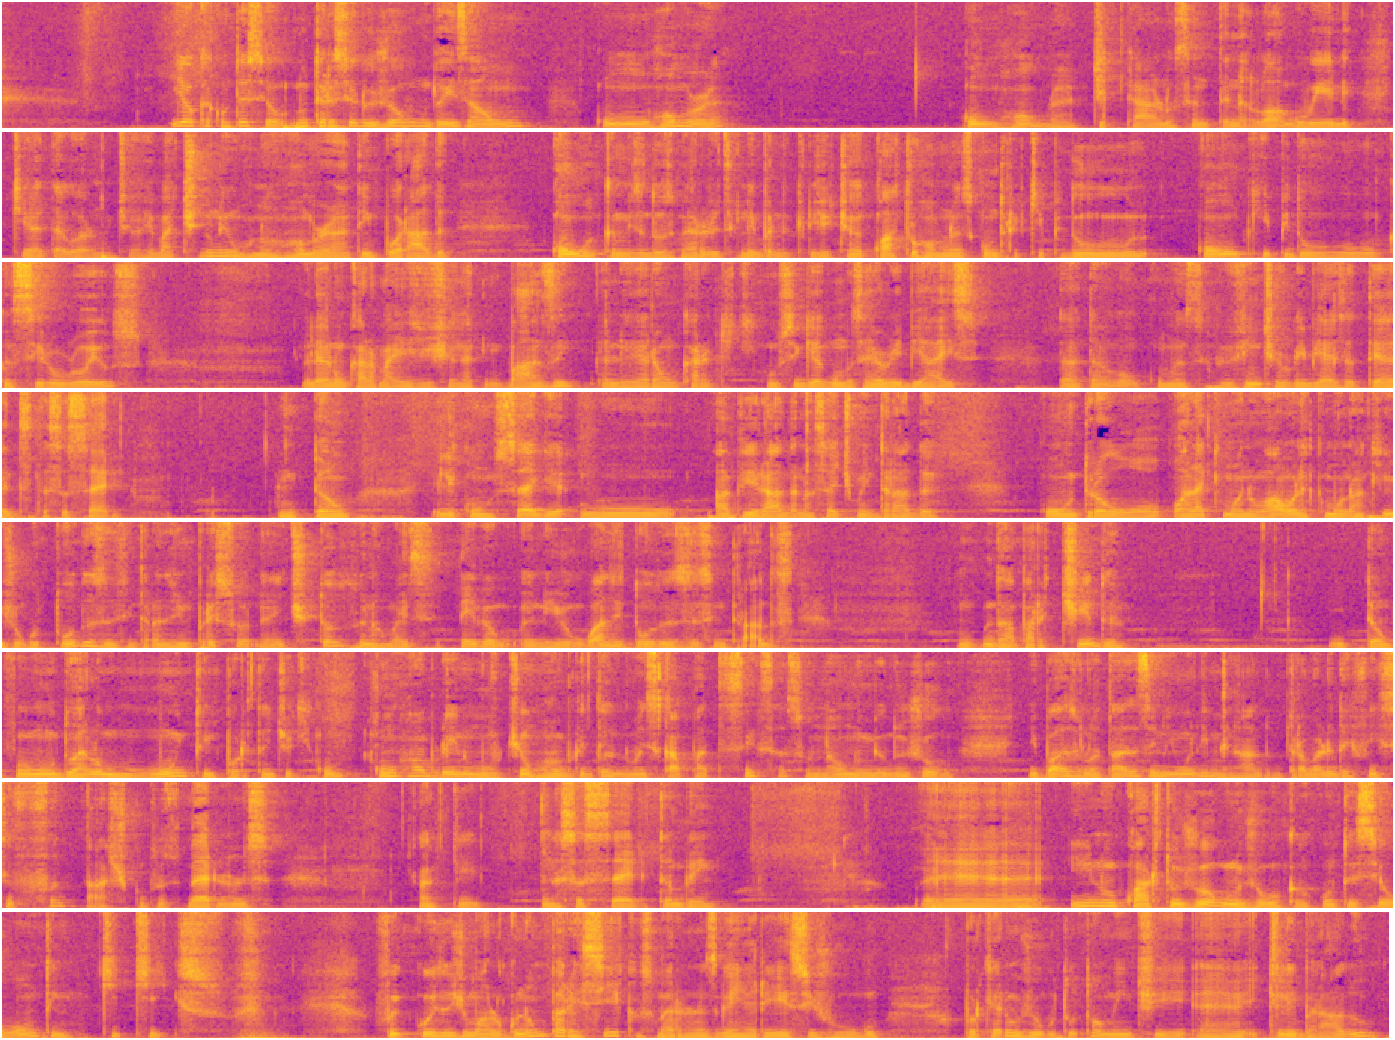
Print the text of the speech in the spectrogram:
E é o que aconteceu. No terceiro jogo, um 2 a 1 com um home run com um home run de Carlos Santana, logo ele, que até agora não tinha rebatido nenhum home run na temporada, com a camisa dos Mariners, lembrando que ele já tinha quatro home runs contra a equipe do com a equipe do Kansas Royals. Ele era um cara mais de chegar em base, ele era um cara que, que conseguia algumas RBIs. Tá, tá com umas 20 RBIs até antes dessa série. Então, ele consegue o, a virada na sétima entrada contra o, o Alec Manuel. O Alec Manuel que jogou todas as entradas, impressionante. Todas não, mas teve, ele jogou quase todas as entradas da partida. Então foi um duelo muito importante aqui com, com o Rob no montinho. O Rob dando uma escapada sensacional no meio do jogo. E bases lotadas e nenhum eliminado. Um trabalho defensivo fantástico dos Mariners aqui nessa série também. É, e no quarto jogo, no jogo que aconteceu ontem, que que é isso? foi coisa de maluco. Não parecia que os Mariners ganhariam esse jogo, porque era um jogo totalmente é, equilibrado.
